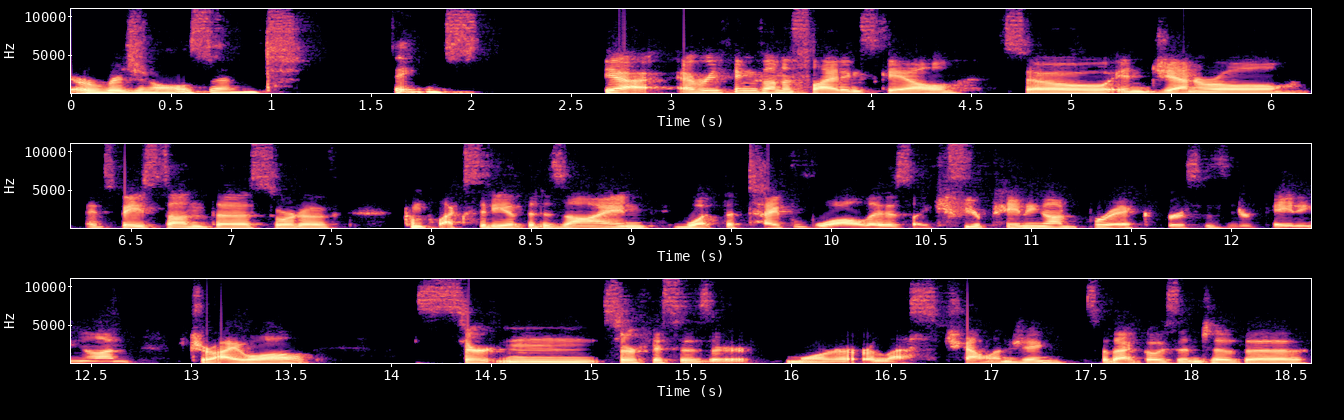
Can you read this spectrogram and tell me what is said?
originals and things? Yeah, everything's on a sliding scale. So in general, it's based on the sort of complexity of the design, what the type of wall is. Like if you're painting on brick versus you're painting on drywall, certain surfaces are more or less challenging. So that goes into the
